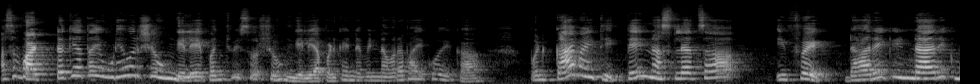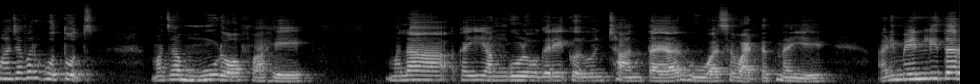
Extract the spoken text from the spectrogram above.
असं वाटतं की आता एवढे वर्ष होऊन गेले पंचवीस वर्ष होऊन गेले आपण काही नवीन नवरा बायको आहे का? पण काय माहिती ते नसल्याचा इफेक्ट डायरेक्ट इनडायरेक्ट माझ्यावर होतोच. माझा मूड ऑफ आहे. मला काही आंघोळ वगैरे करून छान तयार होऊ असं वाटत नाही आहे आणि मेनली तर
